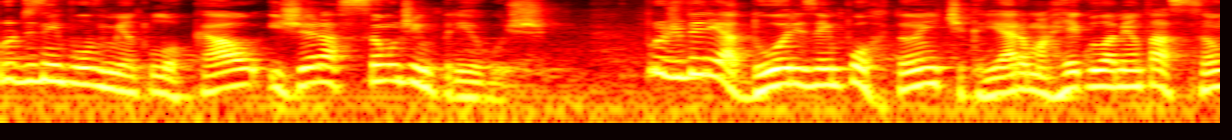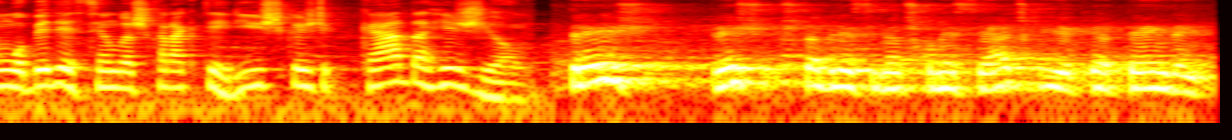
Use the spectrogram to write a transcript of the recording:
para o desenvolvimento local e geração de empregos. Para os vereadores é importante criar uma regulamentação obedecendo às características de cada região. Três, três estabelecimentos comerciais que, que atendem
